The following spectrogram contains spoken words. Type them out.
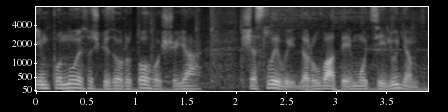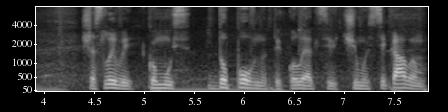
імпонує з точки зору того, що я щасливий дарувати емоції людям, щасливий комусь доповнити колекцію чимось цікавим,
